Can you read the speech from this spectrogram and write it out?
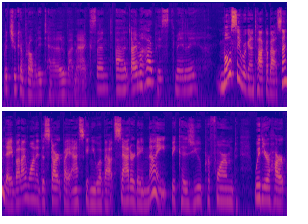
which you can probably tell by my accent. And I'm a harpist mainly. Mostly we're going to talk about Sunday, but I wanted to start by asking you about Saturday night because you performed with your harp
